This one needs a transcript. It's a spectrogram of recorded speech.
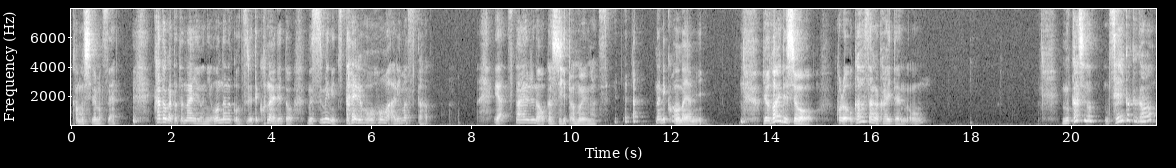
かもしれません。角が立たないように女の子を連れてこないでと娘に伝える方法はありますか？いや、伝えるのはおかしいと思います。何この悩み？やばいでしょこれお母さんが書いてんの？昔の性格が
